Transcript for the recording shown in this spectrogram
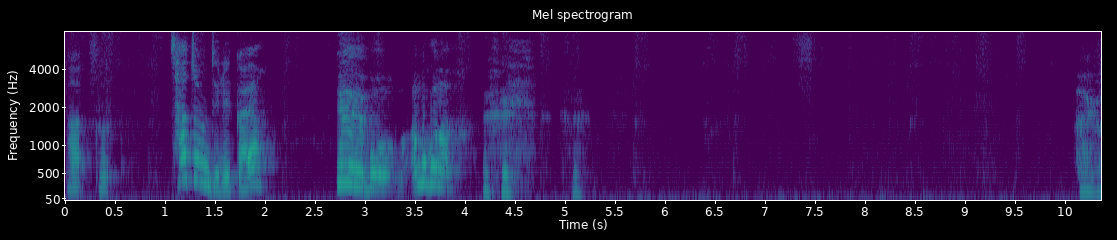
아, 그 차 좀 드릴까요? 예, 뭐 아무거나. 아이고.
